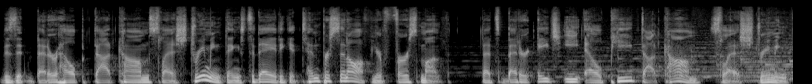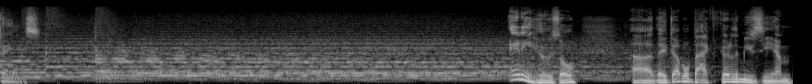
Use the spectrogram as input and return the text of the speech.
Visit betterhelp.com slash streaming things today to get 10% off your first month. That's betterhelp.com slash streaming things. Any hoozle, uh, they double back, go to the museum.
